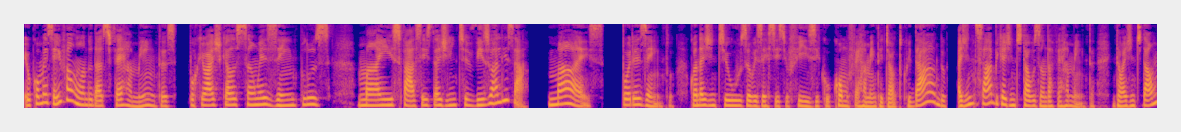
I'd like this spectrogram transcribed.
Eu comecei falando das ferramentas porque eu acho que elas são exemplos mais fáceis da gente visualizar. Mas, por exemplo, quando a gente usa o exercício físico como ferramenta de autocuidado, a gente sabe que a gente está usando a ferramenta. Então a gente dá um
